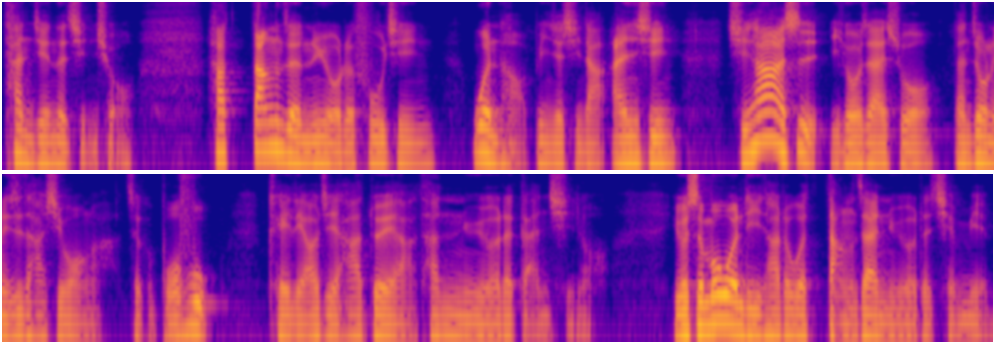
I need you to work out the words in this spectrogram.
探监的请求，他当着女友的父亲问好，并且请他安心，其他的事以后再说。但重点是他希望啊，这个伯父可以了解他对啊他女儿的感情哦。有什么问题，他都会挡在女儿的前面。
